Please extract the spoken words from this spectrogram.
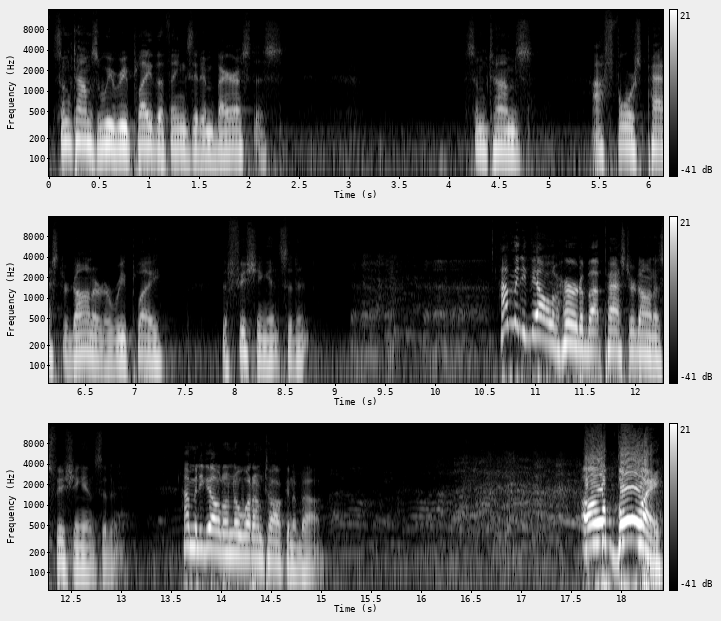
Sometimes we replay the things that embarrassed us. Sometimes I force Pastor Donna to replay the fishing incident. How many of y'all have heard about Pastor Donna's fishing incident? How many of y'all don't know what I'm talking about? Oh boy!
